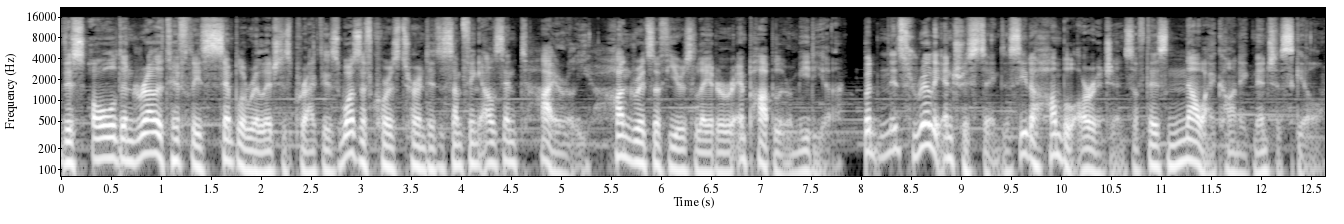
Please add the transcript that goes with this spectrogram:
This old and relatively simple religious practice was, of course, turned into something else entirely, hundreds of years later, in popular media. But it's really interesting to see the humble origins of this now iconic ninja skill.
